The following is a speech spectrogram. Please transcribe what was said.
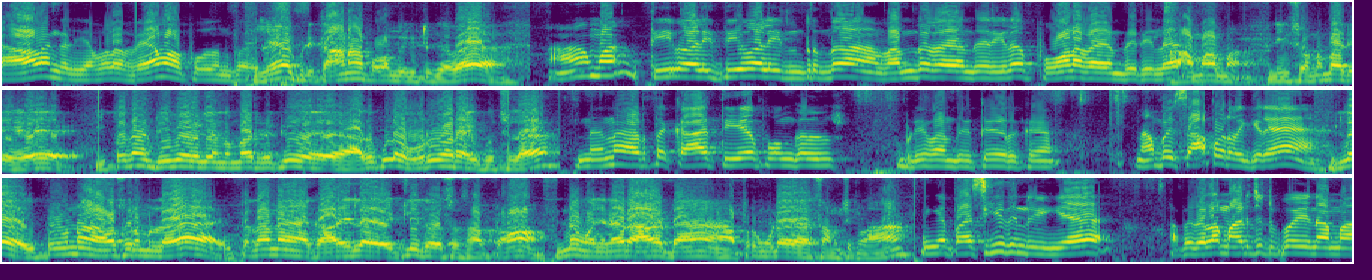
காலங்கள் எவ்வளோ வேகமாக போகுதுன்னு பாரு. ஏன் இப்படி தானா புலம்பிக்கிட்டு இருக்கவ? ஆமாம் தீபாவளி தீபாவளின்ட்டு இருந்தால் வந்த வேகம் தெரியல போன வேகம் தெரியல. ஆமாமா நீ சொன்ன மாதிரி இப்பதான் தீபாவளி அந்த மாதிரி இருக்கு அதுக்குள்ள ஒரு வாரம் ஆகி போச்சுல? என்னென்ன அடுத்த கார்த்திகை பொங்கல் இப்படியே வந்துக்கிட்டே இருக்கேன். நான் போய் சாப்பாடு வைக்கிறேன். இல்ல இப்போ ஒன்றும் அவசரம் இல்ல. இப்பதானே காலையில இட்லி தோசை சாப்பிட்டோம். இன்னும் கொஞ்ச நேரம் ஆகட்டும் அப்புறம் கூட சமைச்சுக்கலாம். நீங்கள் பசிக்குதுன்றீங்க. அப்போ இதெல்லாம் மடிச்சிட்டு போய் நம்ம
